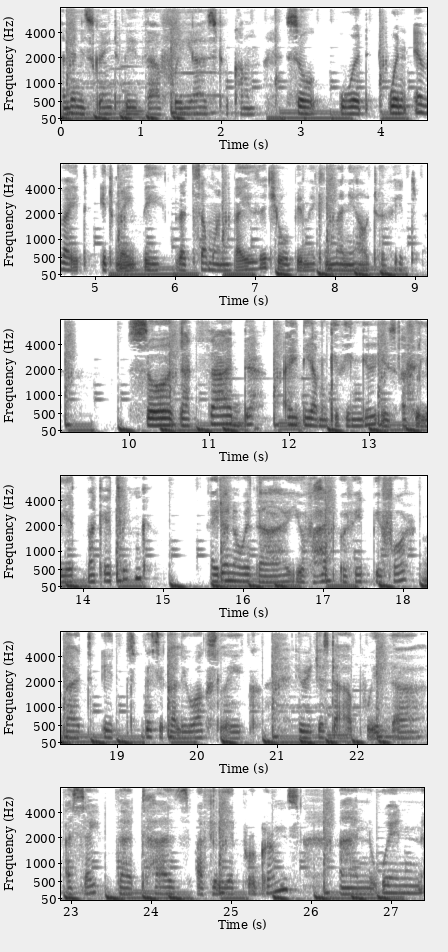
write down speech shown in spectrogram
and then it's going to be there for years to come. So what, whenever it, it may be that someone buys it, you will be making money out of it. So, the third idea I'm giving you is affiliate marketing. I don't know whether you've heard of it before, but it basically works like you register up with a site that has affiliate programs, and when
